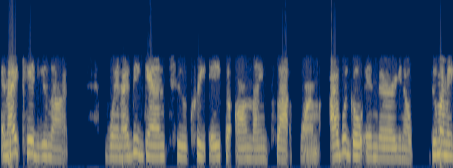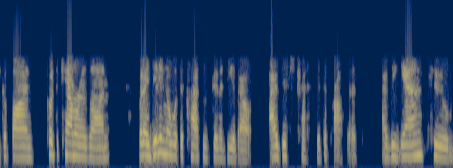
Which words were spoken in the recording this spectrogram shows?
And I kid you not, when I began to create the online platform, I would go in there, you know, do my makeup on, put the cameras on, but I didn't know what the class was going to be about. I just trusted the process. I began to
